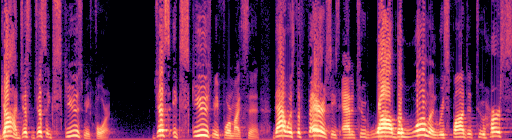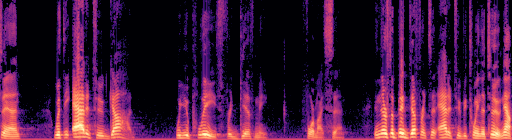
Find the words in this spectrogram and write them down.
God, just, just excuse me for it. Just excuse me for my sin. That was the Pharisees' attitude, while the woman responded to her sin with the attitude, God, will you please forgive me for my sin? And there's a big difference in attitude between the two. Now,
